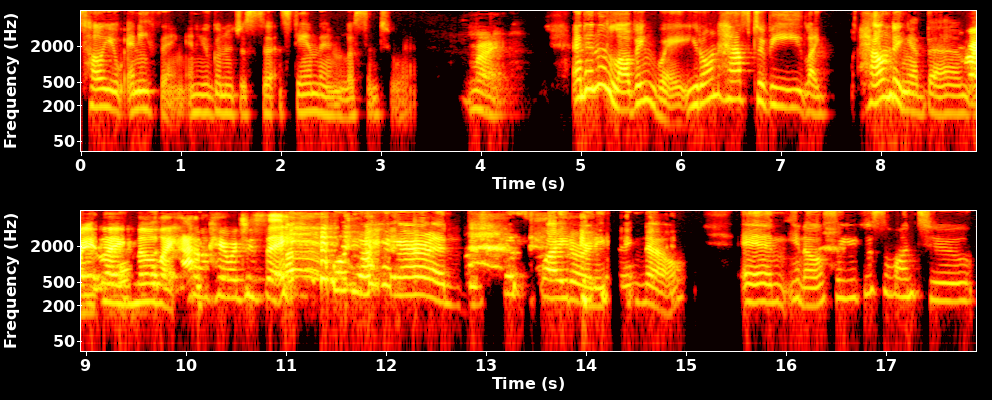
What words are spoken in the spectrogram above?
tell you anything and you're going to just stand there and listen to it right and in a loving way you don't have to be like hounding at them. Right, like no, like I don't care what you say. pull your hair and fist fight or anything. No, and you know so you just want to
